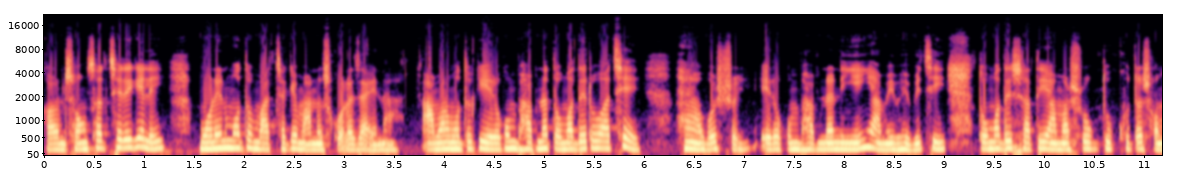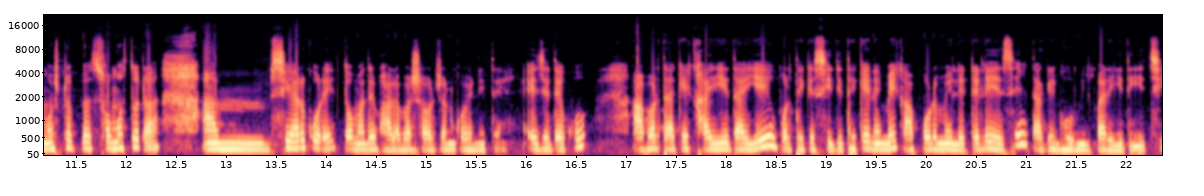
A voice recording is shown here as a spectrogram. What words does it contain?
কারণ সংসার ছেড়ে গেলেই মনের মতো বাচ্চাকে মানুষ করা যায় না। আমার মতো কি এরকম ভাবনা তোমাদেরও আছে? হ্যাঁ অবশ্যই। এরকম ভাবনা নিয়েই আমি ভেবেছি তোমাদের সাথে আমার সুখ দুঃখটা সমস্ত, সমস্তটা শেয়ার করে তোমাদের ভালোবাসা অর্জন করে নিতে। এই যে দেখো আবার তাকে খাইয়ে দাইয়ে উপর থেকে সিঁড়ি থেকে নেমে কাপড় মেলে টেলে এসে তাকে ঘুমিয়ে পাড়িয়ে দিয়েছি।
